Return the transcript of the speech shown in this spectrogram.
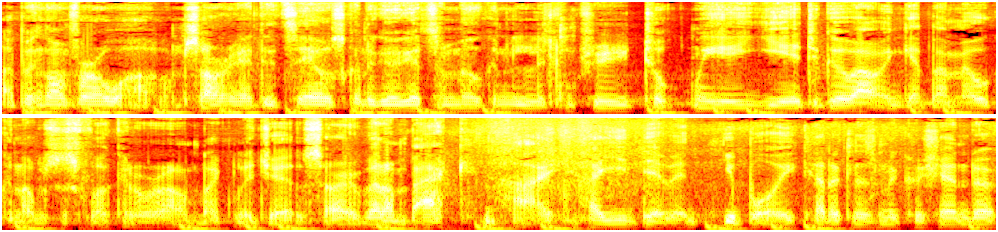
I've been gone for a while. I'm sorry. I did say I was gonna go get some milk, and it literally took me a year to go out and get that milk, and I was just fucking around like legit. Sorry, but I'm back. Hi, how you doing? Your boy, Cataclysmic Crescendo.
